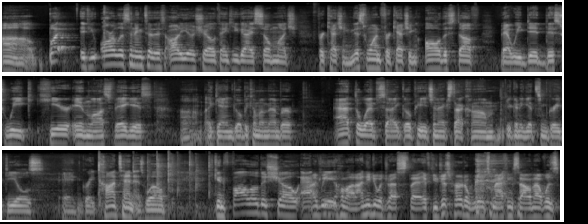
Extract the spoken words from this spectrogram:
Uh, but if you are listening to this audio show, thank you guys so much for catching this one, for catching all the stuff that we did this week here in Las Vegas. Um, again, go become a member at the website, gophnx.com. You're going to get some great deals and great content as well. You can follow the show at I mean, P- hold on. I need to address that. If you just heard a weird smacking sound, that was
